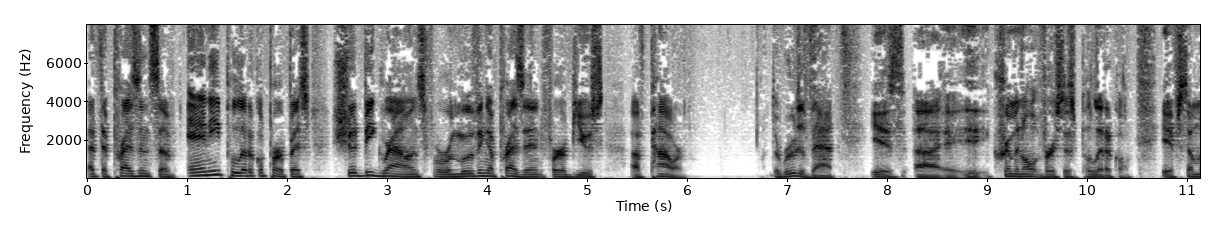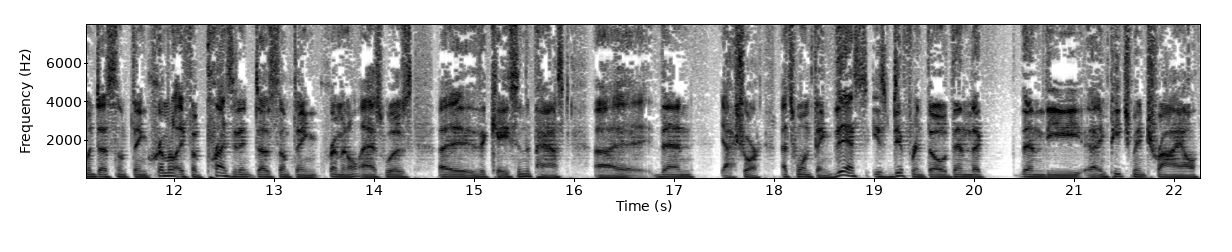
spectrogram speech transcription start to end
that the presence of any political purpose should be grounds for removing a president for abuse of power? the root of that is uh, criminal versus political. If someone does something criminal, if a president does something criminal, as was uh, the case in the past, uh, then yeah, sure, that's one thing. This is different though than the than the uh, impeachment trial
